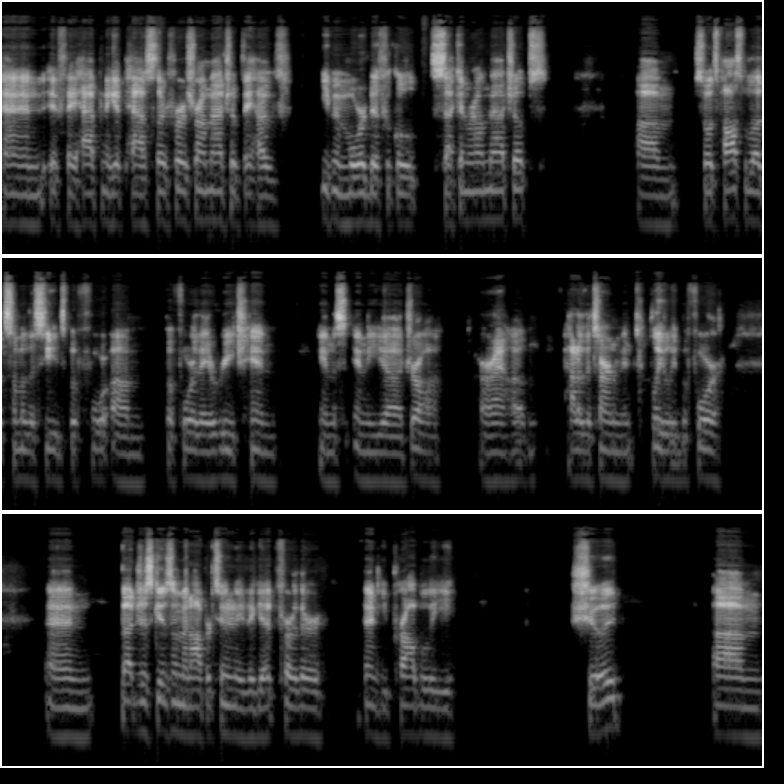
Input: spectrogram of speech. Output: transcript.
and if they happen to get past their first round matchup, they have even more difficult second round matchups. Um, so it's possible that some of the seeds before um, before they reach him in the in the uh, draw are out, out of the tournament completely before and that just gives him an opportunity to get further than he probably should. Um,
